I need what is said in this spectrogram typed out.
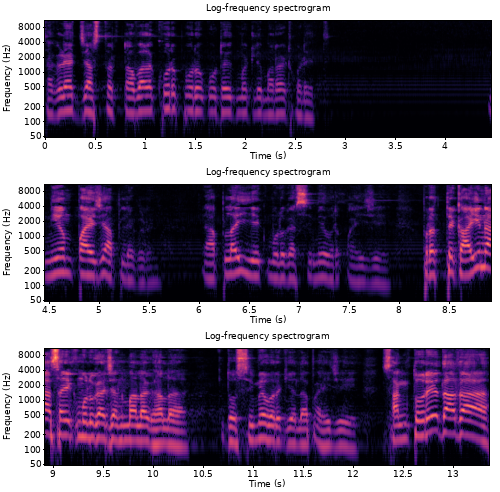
सगळ्यात जास्त टवाळखोर पोरं कुठे आहेत म्हटले मराठवाड्यात? नियम पाहिजे आपल्याकडे. आपलाही एक मुलगा सीमेवर पाहिजे. प्रत्येक आईनं असा एक मुलगा जन्माला घाला. तो सीमेवर गेला पाहिजे. सांगतो रे दादा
